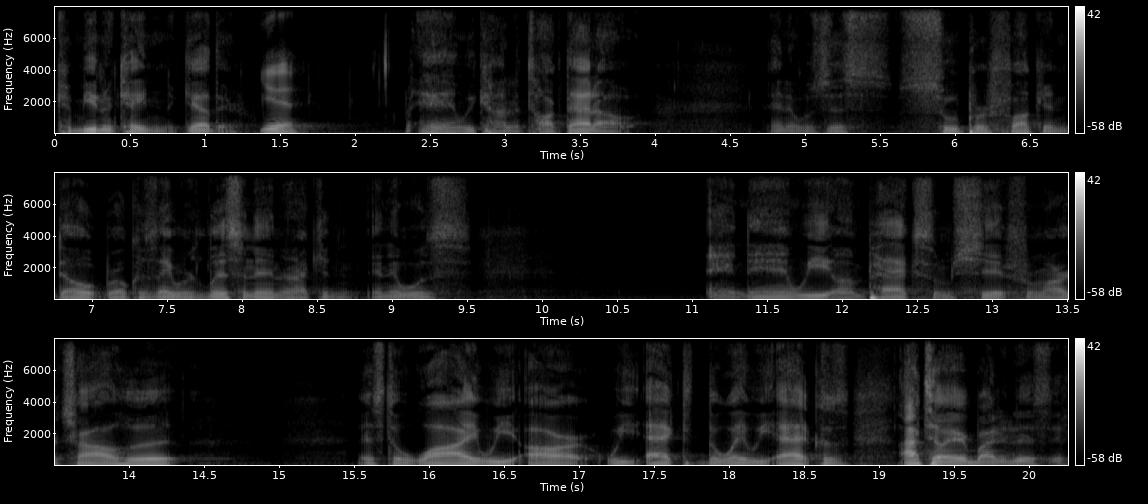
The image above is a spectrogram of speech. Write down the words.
communicating together Yeah. and we kind of talked that out and it was just super fucking dope bro because they were listening and i can and it was and then we unpacked some shit from our childhood as to why we are we act the way we act because i tell everybody this if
